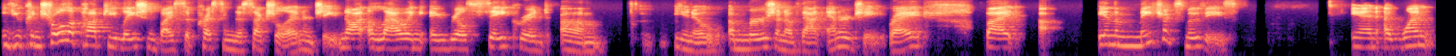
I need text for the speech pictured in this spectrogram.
you control a population by suppressing the sexual energy, not allowing a real sacred um, you know immersion of that energy right but uh, in the Matrix movies, in a one,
